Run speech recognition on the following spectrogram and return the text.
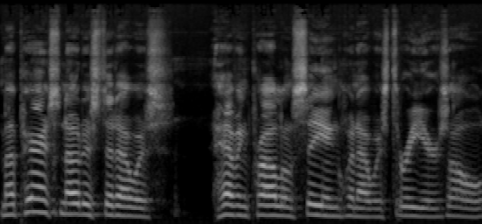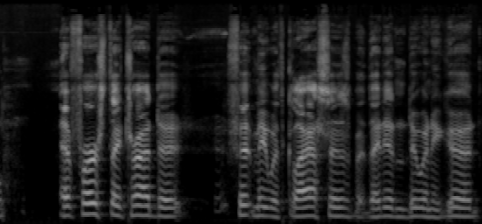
My parents noticed that I was having problems seeing when I was three years old. At first, they tried to fit me with glasses, but they didn't do any good.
